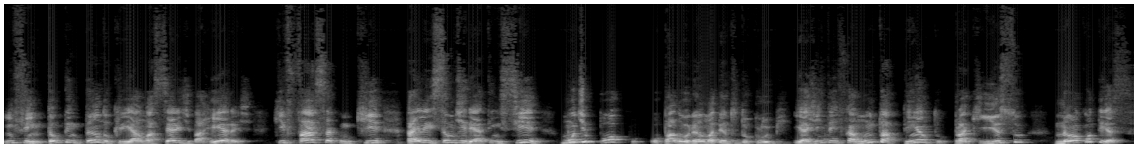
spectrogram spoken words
Enfim, estão tentando criar uma série de barreiras que faça com que a eleição direta em si mude pouco o panorama dentro do clube. E a gente tem que ficar muito atento para que isso não aconteça.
